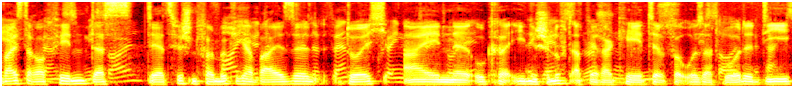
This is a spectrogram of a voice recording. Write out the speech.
weist darauf hin, dass der Zwischenfall möglicherweise durch eine ukrainische Luftabwehrrakete verursacht wurde, die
